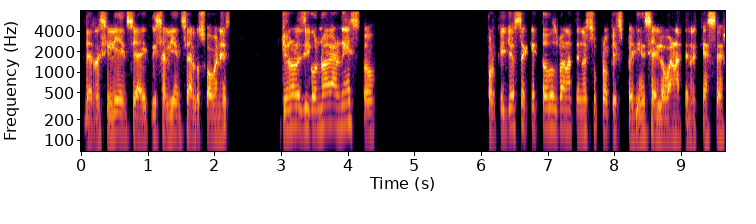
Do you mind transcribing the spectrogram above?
de resiliencia y resiliencia a los jóvenes, yo no les digo, no hagan esto, porque yo sé que todos van a tener su propia experiencia y lo van a tener que hacer.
